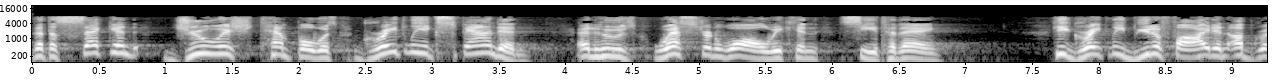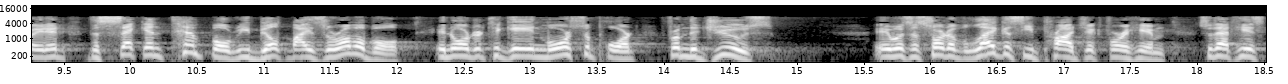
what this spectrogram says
that the second Jewish temple was greatly expanded and whose western wall we can see today. He greatly beautified and upgraded the second temple rebuilt by Zerubbabel in order to gain more support from the Jews. It was a sort of legacy project for him so that his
